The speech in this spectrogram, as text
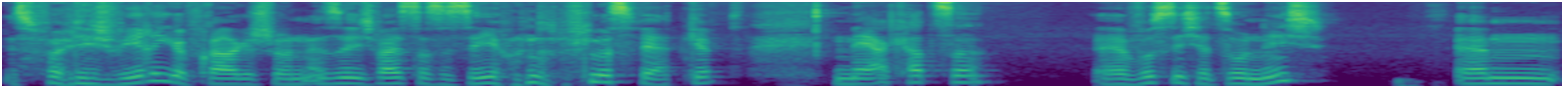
Ist voll die schwierige Frage schon. Also ich weiß, dass es Seehund und Flusspferd gibt. Meerkatze äh, wusste ich jetzt so nicht. Ähm,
